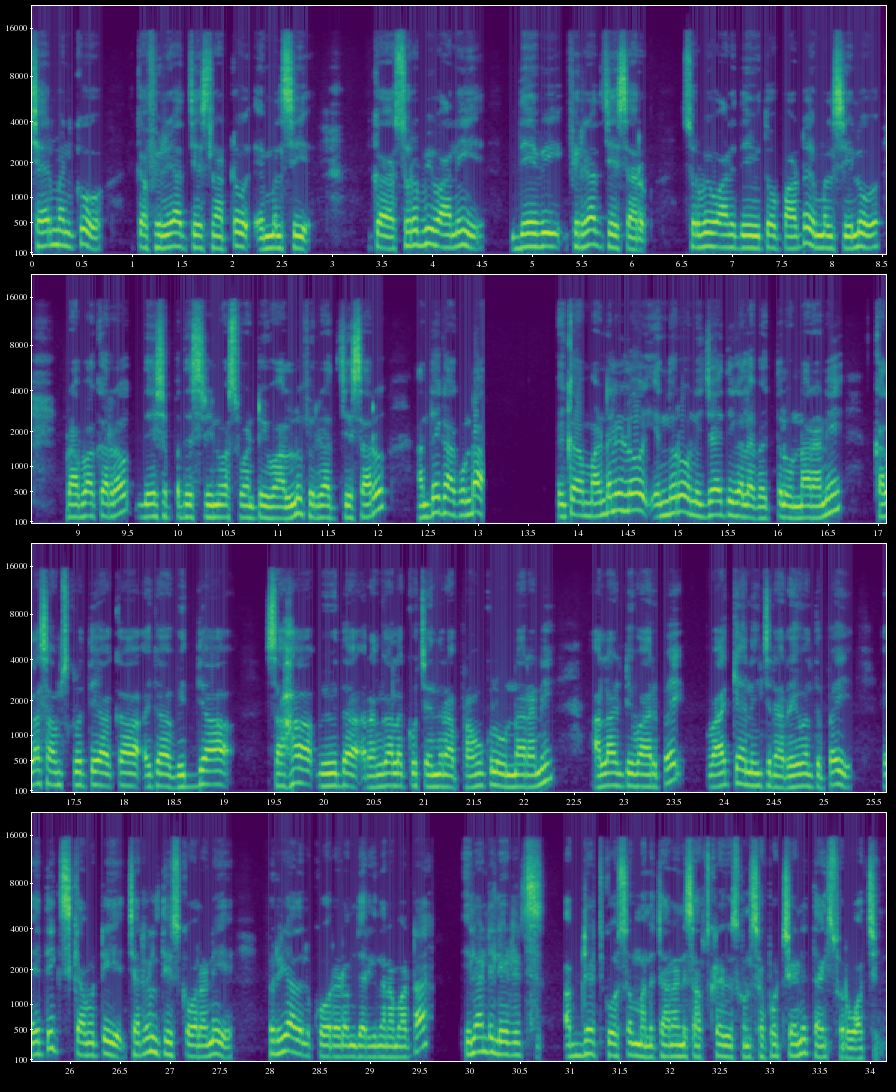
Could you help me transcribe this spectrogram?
చైర్మన్కు ఇక ఫిర్యాదు చేసినట్లు ఎమ్మెల్సీ ఇక సురభివాణి దేవి ఫిర్యాదు చేశారు. సురభివాణి దేవితో పాటు ఎమ్మెల్సీలు ప్రభాకర్ రావు దేశపతి శ్రీనివాస్ వంటి వాళ్ళు ఫిర్యాదు చేశారు. అంతేకాకుండా ఇక మండలిలో ఎందరో నిజాయితీ గల వ్యక్తులు ఉన్నారని కళ సంస్కృతి యొక్క ఇక విద్య సహా వివిధ రంగాలకు చెందిన ప్రముఖులు ఉన్నారని అలాంటి వారిపై వ్యాఖ్యానించిన రేవంత్పై ఎథిక్స్ కమిటీ చర్యలు తీసుకోవాలని ఫిర్యాదులు కోరడం జరిగిందనమాట ఇలాంటి లేటెస్ట్ అప్డేట్ కోసం మన ఛానల్ని సబ్స్క్రైబ్ చేసుకొని సపోర్ట్ చేయండి. Thanks for watching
